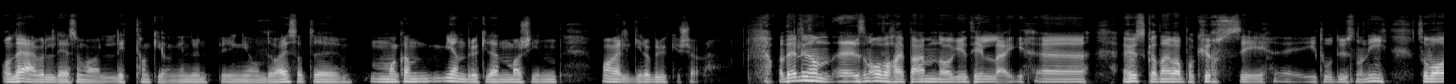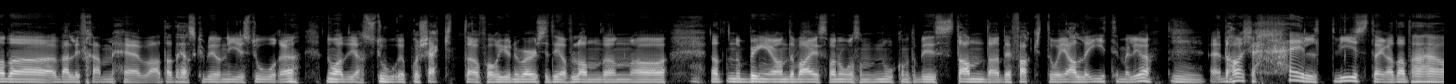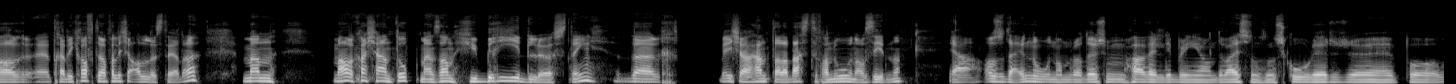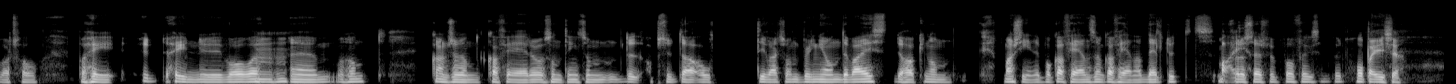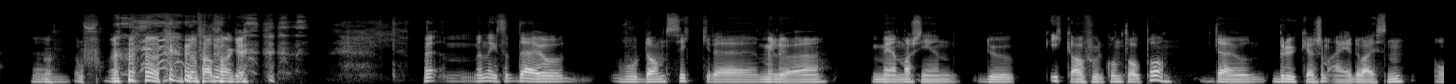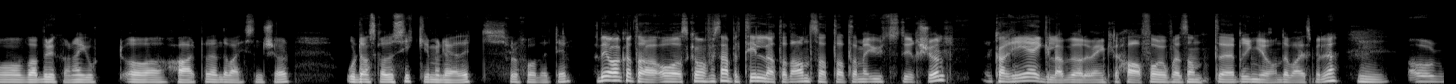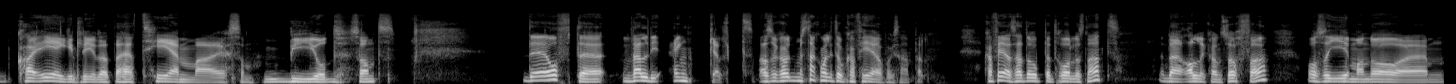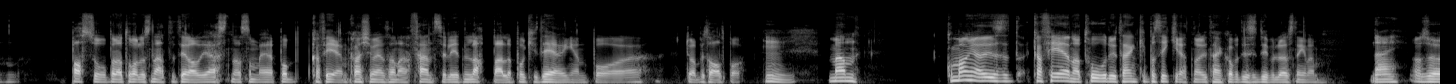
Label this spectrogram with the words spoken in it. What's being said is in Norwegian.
Og det er vel det som var litt tankegangen rundt Bring Your Own Device, at uh, man kan gjenbruke den maskinen man velger å bruke sjøl. Og det er litt sånn, litt sånn overhypa emne òg i tillegg. Eh, jeg husker at da jeg var på kurs i, i 2009, så var det veldig fremheva at dette her skulle bli det nye store. Nå hadde de hatt store prosjekter for University of London, og at Bring Your Own Device var noe som nå kom til å bli standard de facto i alle IT-miljø. Mm. Det har ikke helt vist seg at dette her har tredd i kraft, i hvert fall ikke alle steder. Men vi har kanskje endt opp med en sånn hybridløsning der vi ikke har henta det beste fra noen av sidene. Ja, altså det er jo noen områder som har veldig bring on the way, sånn som skoler på i hvert fall på høy, høynivået mm -hmm. um, og sånt. Kanskje sånn kafeer og sånne ting som det absolutt har alltid vært sånn bring on device. Du har ikke noen maskiner på kafeen som kafeen har delt ut Nei. for å surfe på, eksempel. Håper jeg ikke. Um, Uff. en feil tanke. men, men det er jo hvordan sikre miljøet med en maskin du ikke har full kontroll på. Det er jo brukeren som eier devicen, og hva brukeren har gjort og har på den devicen sjøl. Hvordan skal du sikre miljøet ditt for å få det til? Det er jo akkurat det, og skal man f.eks. tillate at ansatte at de er utstyr sjøl? Hva regler bør du egentlig ha for få et sånt uh, bring your own device-miljø? Mm. Og hva er egentlig dette her temaet som byod, sant? Det er ofte veldig enkelt. Altså, Vi snakker litt om kafeer, f.eks. Kafeer setter opp et trådløst nett der alle kan surfe, og så gir man da eh, passord på det trådløse nettet til alle gjestene som er på kafeen, kanskje med en sånn fancy liten lapp eller på kvitteringen på eh, du har betalt på. Mm. Men hvor mange av disse kafeene tror du tenker på sikkerhet når de tenker på disse typer løsningene? Nei, altså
